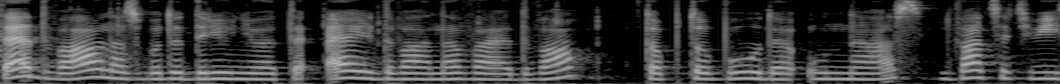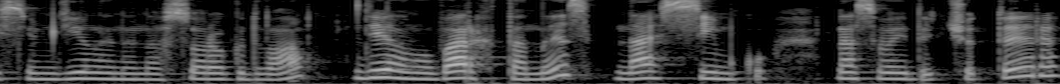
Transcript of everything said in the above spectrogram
Т2 у нас буде дорівнювати L2 на V2, тобто буде у нас 28 ділене на 42, ділимо верх та низ на 7. У нас вийде 4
